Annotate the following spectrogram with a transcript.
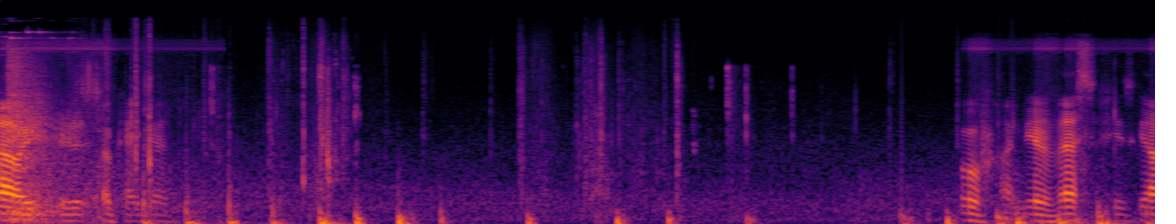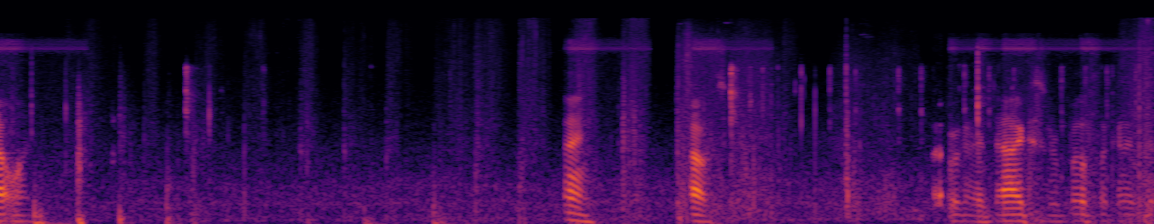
Oh, you're just, okay, good. Oh, I need a vest if he's got one. Dang. Oh, it's, we're gonna die because we're both looking at the.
